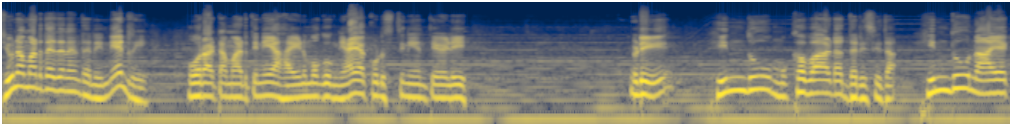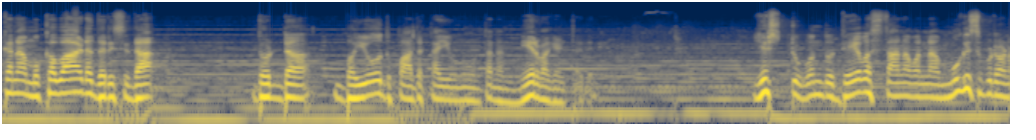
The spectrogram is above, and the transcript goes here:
ಜೀವನ ಮಾಡ್ತಾ ಇದ್ದಾನೆ ಅಂತ ರೀ ಹೋರಾಟ ಮಾಡ್ತೀನಿ, ಆ ಹೆಣ್ಮಗು ನ್ಯಾಯ ಕೊಡಿಸ್ತೀನಿ ಅಂತೇಳಿ ನೋಡಿ, ಹಿಂದೂ ಮುಖವಾಡ ಧರಿಸಿದ ಹಿಂದೂ ನಾಯಕನ ಮುಖವಾಡ ಧರಿಸಿದ ದೊಡ್ಡ ಭಯೋತ್ಪಾದಕ ಇವನು ಅಂತ ನಾನು ನೇರವಾಗಿ ಹೇಳ್ತಾ ಇದ್ದೀನಿ. ಎಷ್ಟು ಒಂದು ದೇವಸ್ಥಾನವನ್ನು ಮುಗಿಸ್ಬಿಡೋಣ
